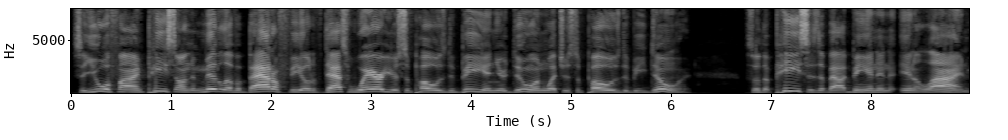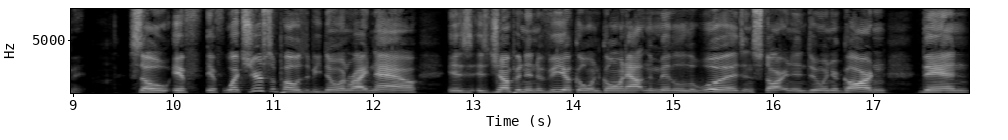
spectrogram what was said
So you will find peace on the middle of a battlefield if that's where you're supposed to be and you're doing what you're supposed to be doing. So the peace is about being in, in alignment. So if if what you're supposed to be doing right now is is jumping in the vehicle and going out in the middle of the woods and starting and doing your garden, then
